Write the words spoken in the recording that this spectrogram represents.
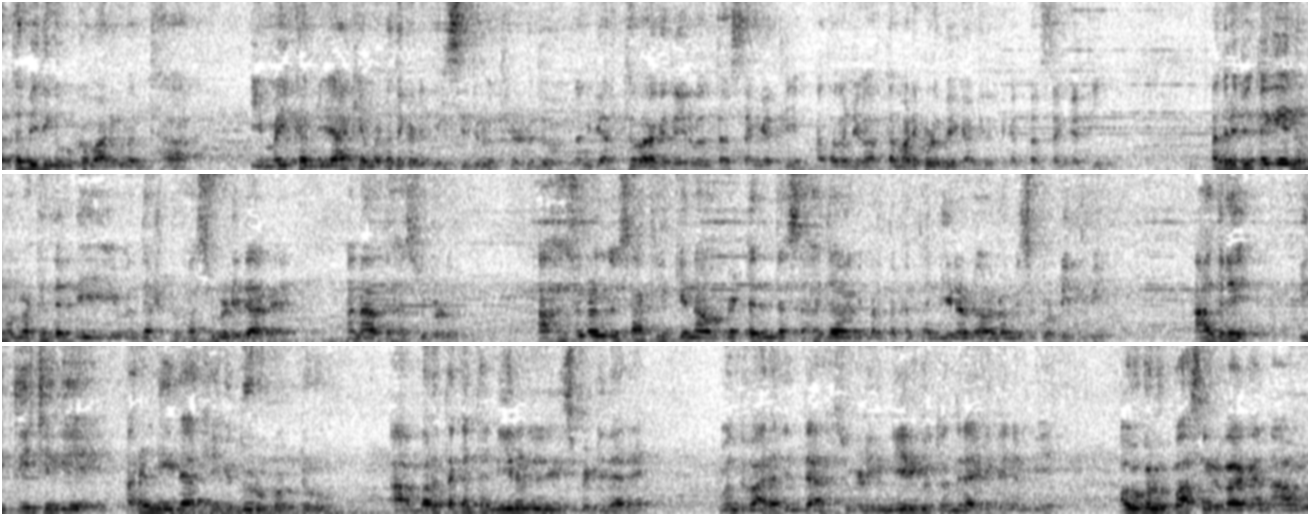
ರಥಬೀದಿಗೆ ಮುಖ ಮಾಡಿರುವಂತಹ ಈ ಮೈಕನ್ನು ಯಾಕೆ ಮಠದ ಕಡೆ ತಿರುಗಿಸಿದ್ರು ಅಂತ ಹೇಳೋದು ನನಗೆ ಅರ್ಥವಾಗದೇ ಇರುವಂತಹ ಸಂಗತಿ, ಅಥವಾ ನೀವು ಅರ್ಥ ಮಾಡಿಕೊಳ್ಬೇಕಾಗಿರತಕ್ಕಂಥ ಸಂಗತಿ. ಅದರ ಜೊತೆಗೆ ನಮ್ಮ ಮಠದಲ್ಲಿ ಒಂದಷ್ಟು ಹಸುಗಳಿದ್ದಾವೆ ಅನಾಥ ಹಸುಗಳು. ಆ ಹಸುಗಳನ್ನು ಸಾಕಲಿಕ್ಕೆ ನಾವು ಬೆಟ್ಟದಿಂದ ಸಹಜವಾಗಿ ಬರತಕ್ಕಂಥ ನೀರನ್ನು ಅವಲಂಬಿಸಿಕೊಂಡಿದ್ವಿ. ಆದರೆ ಇತ್ತೀಚೆಗೆ ಅರಣ್ಯ ಇಲಾಖೆಗೆ ದೂರು ಕೊಟ್ಟು ಆ ಬರತಕ್ಕಂಥ ನೀರನ್ನು ನಿಲ್ಲಿಸಿಬಿಟ್ಟಿದ್ದಾರೆ. ಒಂದು ವಾರದಿಂದ ಹಸುಗಳಿಗೆ ನೀರಿಗೂ ತೊಂದರೆ ಆಗಿದೆ ನಮಗೆ. ಅವುಗಳು ಉಪವಾಸ ಇರುವಾಗ ನಾವು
